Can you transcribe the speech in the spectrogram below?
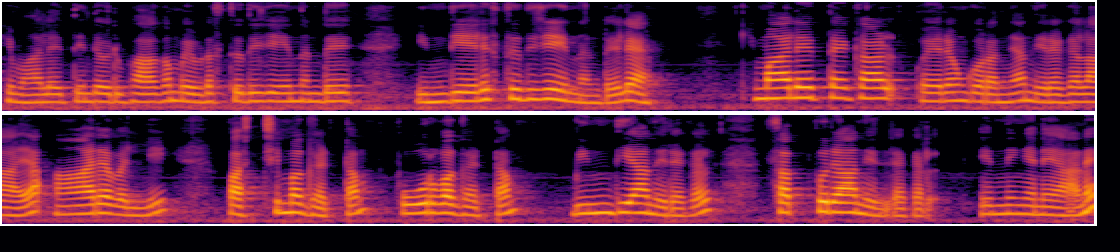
ഹിമാലയത്തിന്റെ ഒരു ഭാഗം എവിടെ സ്ഥിതി ചെയ്യുന്നുണ്ട്? ഇന്ത്യയിൽ സ്ഥിതി ചെയ്യുന്നുണ്ട് അല്ലേ ഹിമാലയത്തേക്കാൾ ഉയരം കുറഞ്ഞ നിരകളായ ആരവല്ലി പശ്ചിമഘട്ടം പൂർവഘട്ടം വിന്ധ്യ സത്പുരാനിരകൾ സത്പുര നിരകൾ എന്നിങ്ങനെയാണ്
